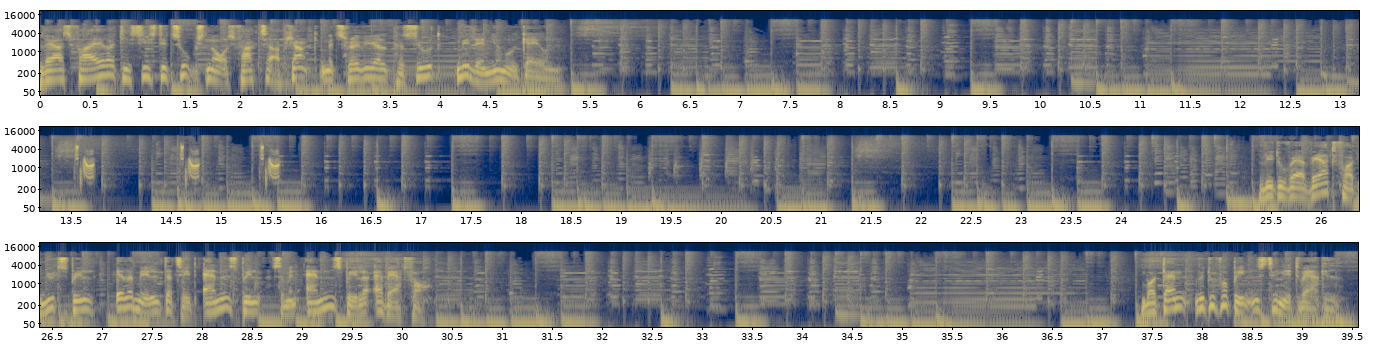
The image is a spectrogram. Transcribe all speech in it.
Lad os fejre de sidste 1000 års fakta og pjank med Trivial Pursuit Millennium-udgaven. Vil du være vært for et nyt spil, eller melde dig til et andet spil, som en anden spiller er vært for? Hvordan vil du forbindes til netværket?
